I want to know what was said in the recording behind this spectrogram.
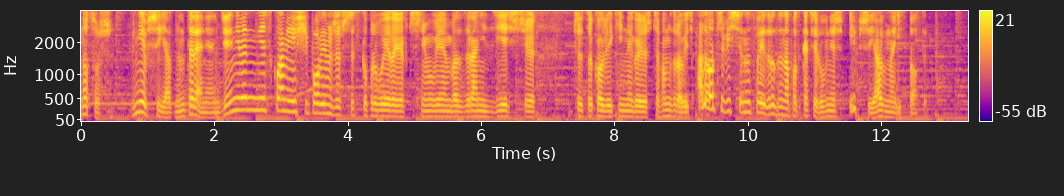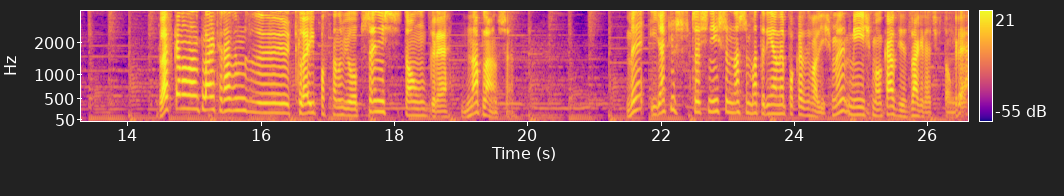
no cóż, w nieprzyjaznym terenie, gdzie nie, nie skłamię, jeśli powiem, że wszystko próbuję, tak jak wcześniej mówiłem, was zranić, zjeść, e, czy cokolwiek innego jeszcze wam zrobić, ale oczywiście na swojej drodze napotkacie również i przyjazne istoty. Glass Cannon Unplugged razem z y, Clay postanowiło przenieść tą grę na planszę. My, jak już w wcześniejszym naszym materiale pokazywaliśmy, mieliśmy okazję zagrać w tą grę,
